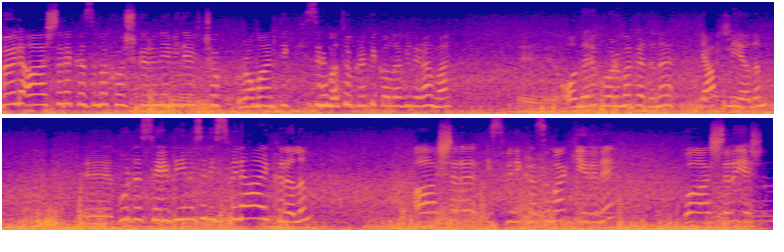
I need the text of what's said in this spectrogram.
böyle ağaçlara kazımak hoş görünebilir, çok romantik, sinematografik olabilir ama e, onları korumak adına yapmayalım. E, burada sevdiğimizin ismini haykıralım. Ağaçlara ismini kazımak yerine bu ağaçları yaşa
